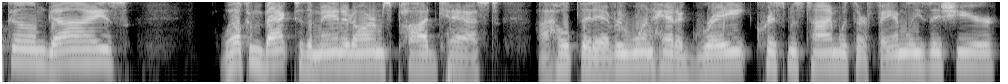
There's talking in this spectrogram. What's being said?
Welcome, guys. Welcome back to the Man at Arms podcast. I hope that everyone had a great Christmas time with their families this year.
